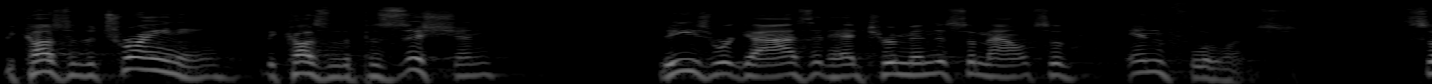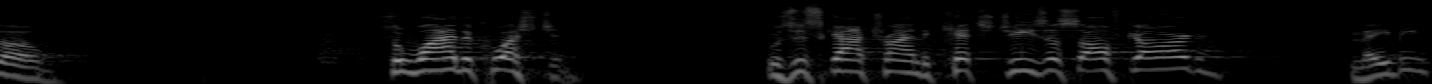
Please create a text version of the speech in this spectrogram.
because of the training, because of the position, these were guys that had tremendous amounts of influence. So, so, why the question? Was this guy trying to catch Jesus off guard? Maybe.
